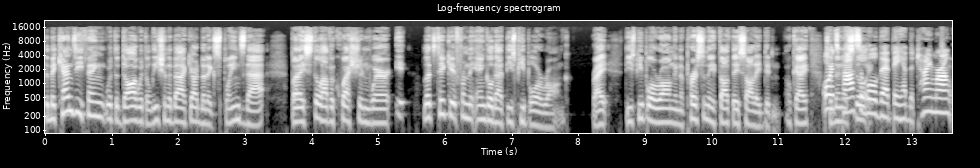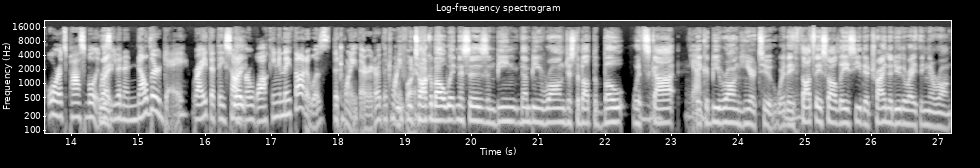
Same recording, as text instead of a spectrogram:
the McKenzie thing with the dog with the leash in the backyard that explains that, but I still have a question where it. Let's take it from the angle that these people are wrong right? These people are wrong, and the person they thought they saw, they didn't. Okay. Or So it's then it's possible that they had the time wrong, or it's possible it was even another day, right? That they saw Right. her walking and they thought it was the 23rd or the 24th. we talk about witnesses and being them being wrong just about the boat with Mhm. Scott. yeah. They could be wrong here too, where they Mhm. thought they saw Laci. They're trying to do the right thing. They're wrong.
